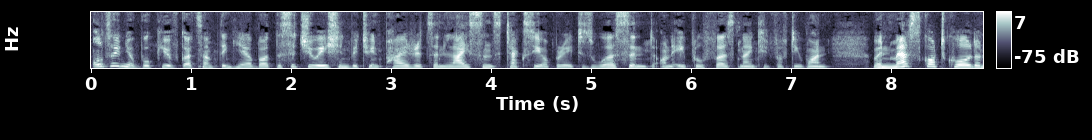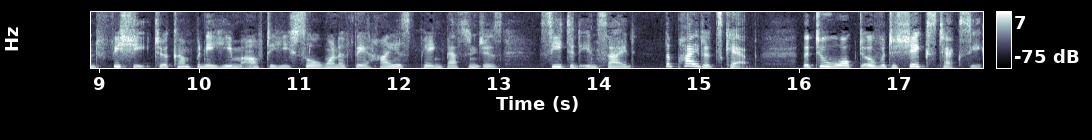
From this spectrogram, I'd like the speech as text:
Also, in your book, you've got something here about the situation between pirates and licensed taxi operators worsened on April 1st, 1951, when Mascot called on Fishy to accompany him after he saw one of their highest paying passengers seated inside the pirate's cab. The two walked over to Sheikh's taxi.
